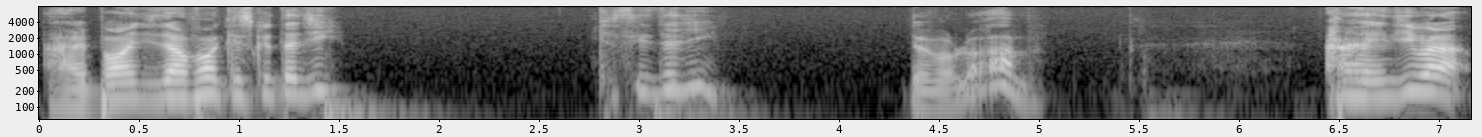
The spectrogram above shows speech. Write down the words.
Alors les parents ils disent qu'est-ce que t'as dit? Qu'est-ce qu'il t'a dit? Devant le Rav. Il dit voilà.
